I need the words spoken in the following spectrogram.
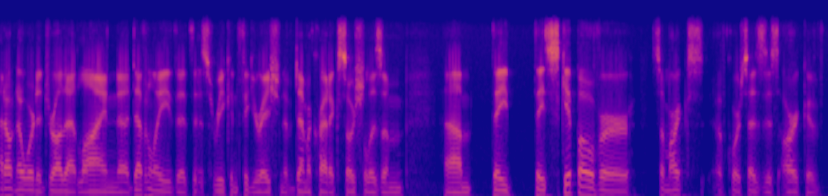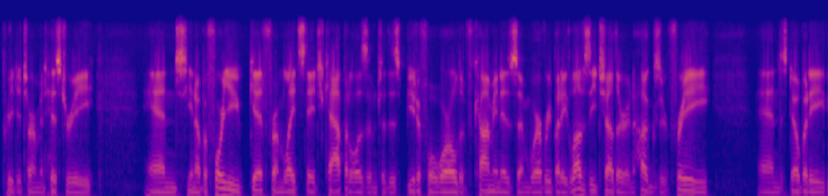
I don't know where to draw that line. Uh, definitely that this reconfiguration of democratic socialism, um, they they skip over. So Marx, of course, has this arc of predetermined history, and you know before you get from late stage capitalism to this beautiful world of communism where everybody loves each other and hugs are free, and nobody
